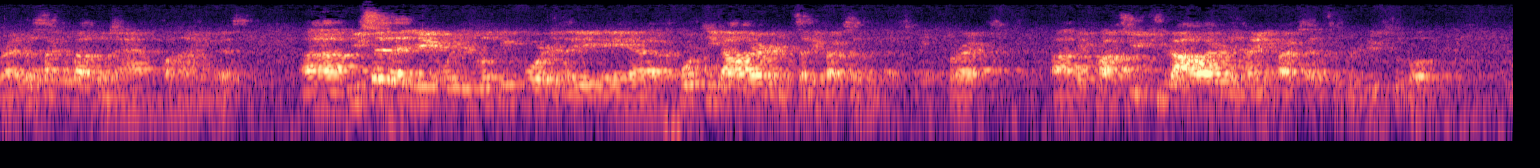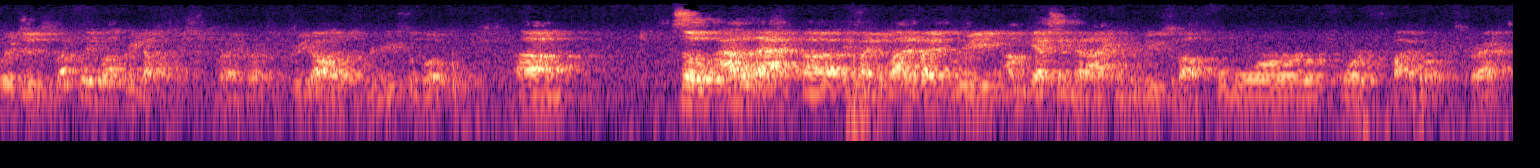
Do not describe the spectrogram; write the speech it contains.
right? Let's talk about the math behind this. Uh, you said that you, what you're looking for is a, a uh, $14.75 investment, correct? Uh, it costs you $2.95 to produce the book, which is roughly about $3, right? Roughly $3 to produce the book. Um, so out of that, uh, if I divide it by three, I'm guessing that I can produce about four, four, five books, correct?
